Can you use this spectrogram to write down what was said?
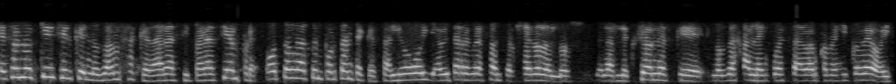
eso no quiere decir que nos vamos a quedar así para siempre. Otro dato importante que salió hoy, ahorita regreso al tercero de, los, de las lecciones que nos deja la encuesta de Banco de México de hoy,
